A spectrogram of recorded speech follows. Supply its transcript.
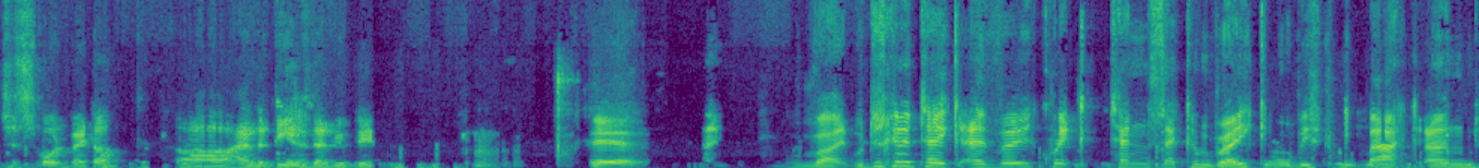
just about better uh, and the teams yeah. that we play. Yeah Right, we're just going to take a very quick 10 second break and we'll be straight back and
